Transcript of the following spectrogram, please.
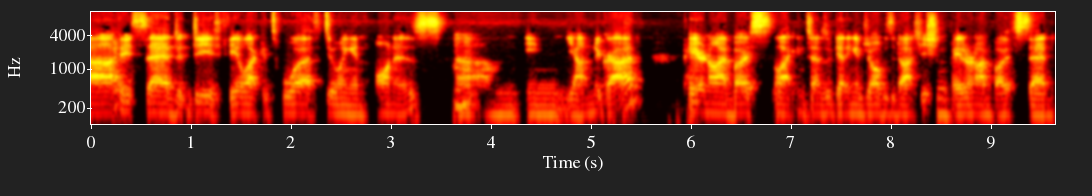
uh, who said, Do you feel like it's worth doing an honors Mhm. um, in your undergrad? Peta and I both, like in terms of getting a job as a dietitian, Peta and I both said,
